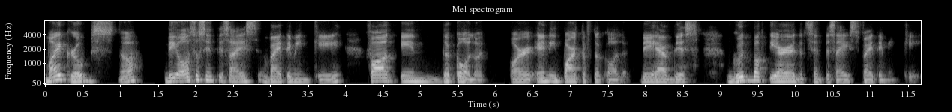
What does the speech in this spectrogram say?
Microbes, no? They also synthesize vitamin K found in the colon or any part of the colon. They have this good bacteria that synthesize vitamin K.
